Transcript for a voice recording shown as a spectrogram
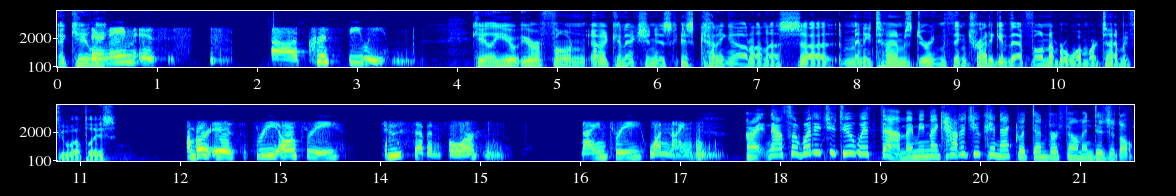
Uh, Kaylie, Their name is uh, Chris Seeley. Kaylie, your your phone uh, connection is is cutting out on us uh, many times during the thing. Try to give that phone number one more time, if you will, please. Number is 303 274 9319. All right. Now, so what did you do with them? I mean, like, how did you connect with Denver Film and Digital?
